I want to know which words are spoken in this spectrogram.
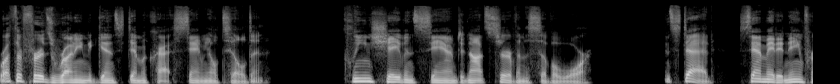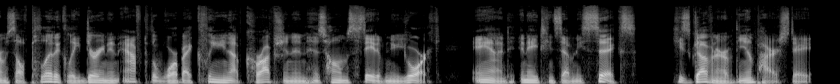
Rutherford's running against Democrat Samuel Tilden. Clean shaven Sam did not serve in the Civil War. Instead, Sam made a name for himself politically during and after the war by cleaning up corruption in his home state of New York, and in 1876, he's governor of the Empire State.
